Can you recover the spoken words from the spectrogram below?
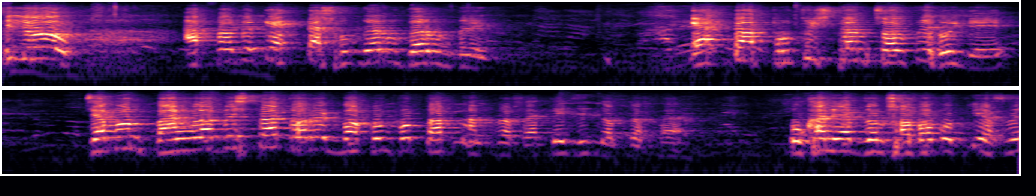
ছিল? আপনাদেরকে একটা সুন্দর উদাহরণ দেয় একটা প্রতিষ্ঠান চলতে হইলে যেমন বাংলাদেশটা ধরেন বকম প্রতাপ মাদ্রাসা কেজি মাদ্রাসা ওখানে একজন সভাপতি আছে,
